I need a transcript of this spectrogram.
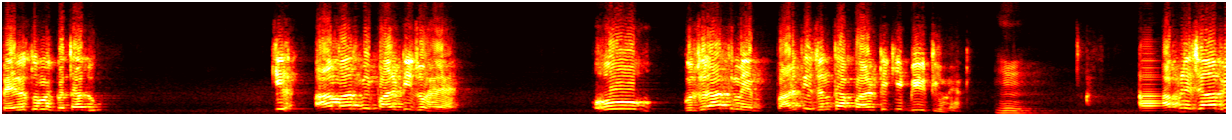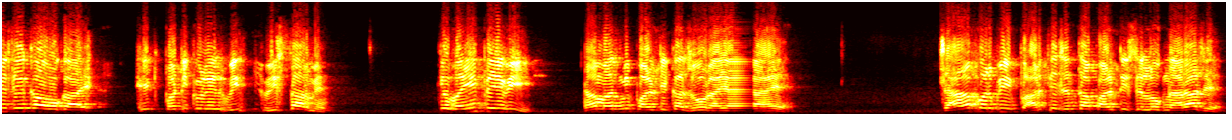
पहले तो मैं बता दूँ कि आम आदमी पार्टी जो है वो गुजरात में भारतीय जनता पार्टी की बी टीम है। हम्म। आपने जहाँ भी देखा होगा एक पर्टिकुलर विस्तार में कि वहीं पे भी आम आदमी पार्टी का ज़ोर आया है। जहाँ पर भी भारतीय जनता पार्टी से लोग नाराज़ है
